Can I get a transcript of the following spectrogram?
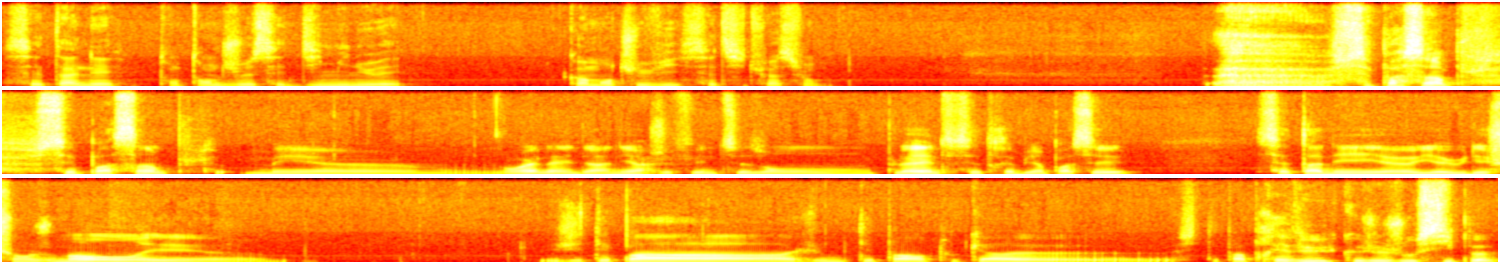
Cette année, ton temps de jeu s'est diminué. Comment tu vis cette situation? Euh, C'est pas simple, c'est pas simple, mais euh, ouais, l'année dernière j'ai fait une saison pleine, ça s'est très bien passé. Cette année, euh, il y a eu des changements et j'étais pas, je n'étais pas en tout cas, c'était pas prévu que je joue si peu.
